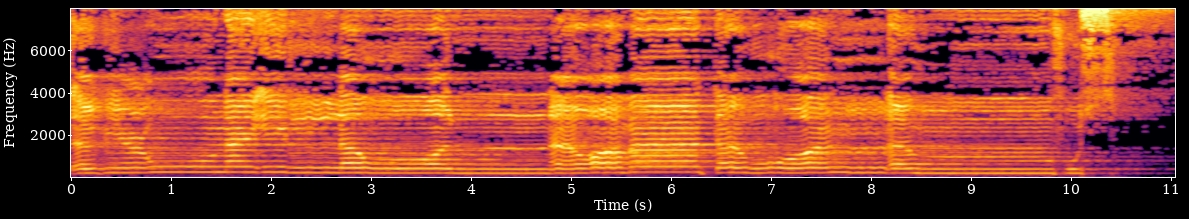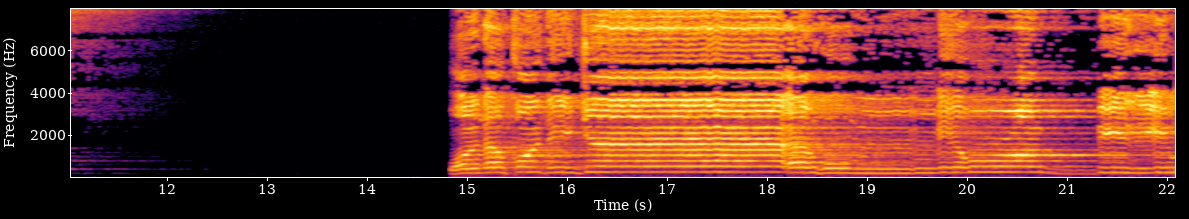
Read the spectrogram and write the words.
يتبعون إلا الظن وما تهوى الأنفس ولقد جاءهم من ربهم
